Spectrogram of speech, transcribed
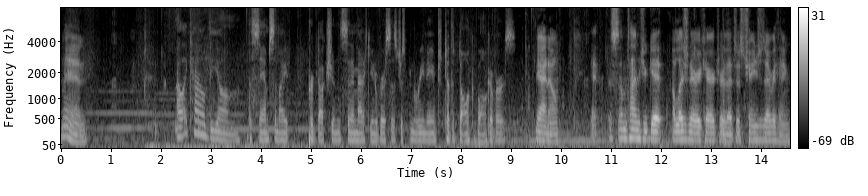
Man, I like how the um the Samsonite production cinematic universe has just been renamed to the Donk Bonkiverse. yeah, I know. Sometimes you get a legendary character that just changes everything.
